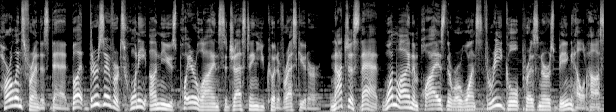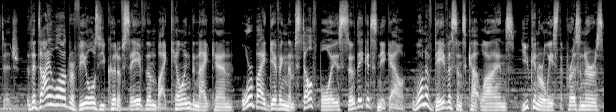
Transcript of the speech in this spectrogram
Harland's friend is dead, but there's over 20 unused player lines suggesting you could have rescued her. Not just that, one line implies there were once three ghoul prisoners being held hostage. The dialogue reveals you could have saved them by killing the Nightkin, or by giving them stealth boys so they could sneak out. One of Davison's cut lines, you can release the prisoners,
